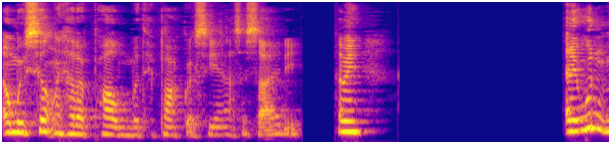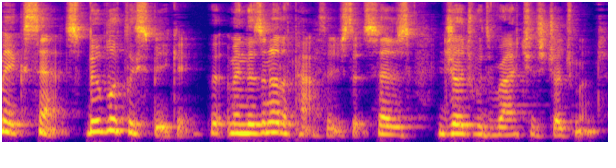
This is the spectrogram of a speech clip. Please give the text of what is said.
And we certainly have a problem with hypocrisy in our society. I mean, and it wouldn't make sense, biblically speaking. I mean, there's another passage that says, judge with righteous judgment.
